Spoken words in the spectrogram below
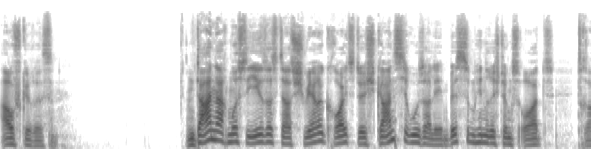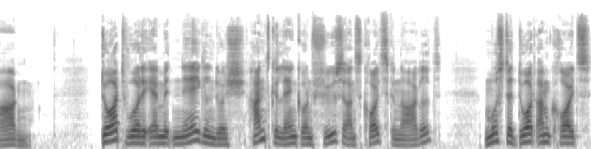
aufgerissen. Und danach musste Jesus das schwere Kreuz durch ganz Jerusalem bis zum Hinrichtungsort tragen. Dort wurde er mit Nägeln durch Handgelenke und Füße ans Kreuz genagelt, musste dort am Kreuz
